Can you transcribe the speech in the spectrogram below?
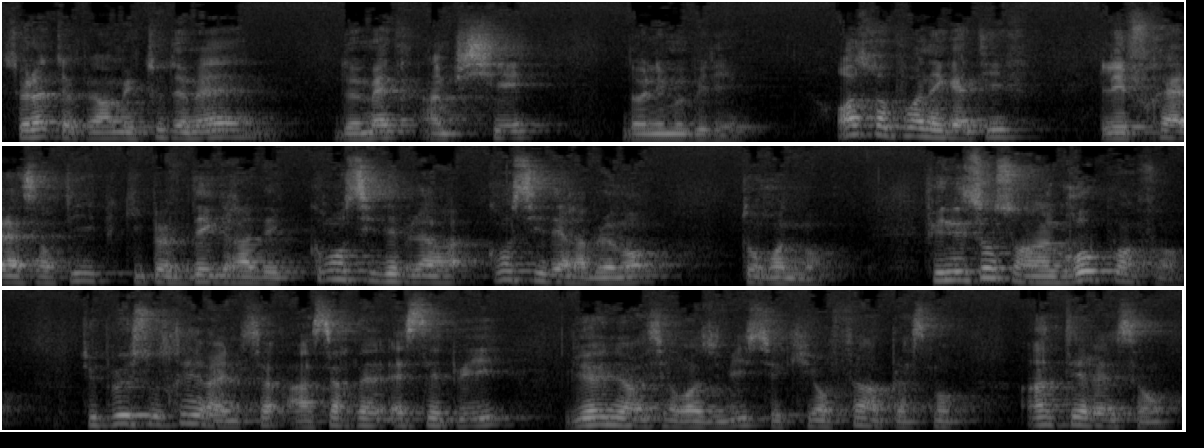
cela te permet tout de même de mettre un pied dans l'immobilier. Autre point négatif, les frais à la sortie qui peuvent dégrader considérablement ton rendement. Finissons sur un gros point fort. Tu peux souscrire à, certaines SCPI via une assurance vie, ce qui en fait un placement intéressant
